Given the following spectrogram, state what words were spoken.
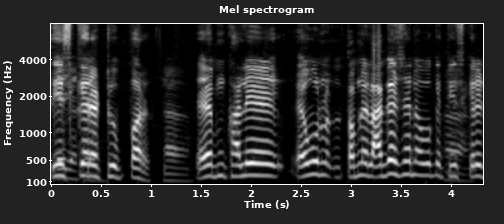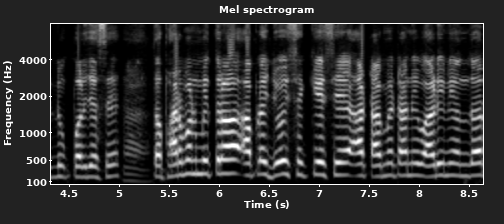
ત્રીસ કેરેટ ઉપર. એમ ખાલી એવું તમને લાગે છે ને કે ત્રીસ. કેરેટ ઉપર જશે? તો ફાર્મર મિત્ર આપણે જોઈ શકીએ છીએ આ ટામેટાની વાડીની અંદર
